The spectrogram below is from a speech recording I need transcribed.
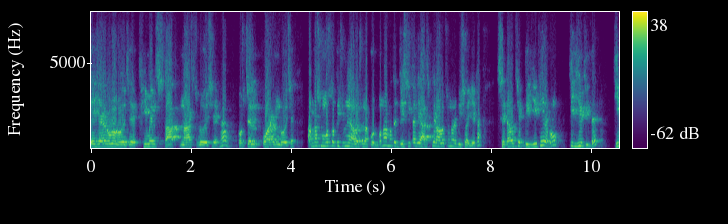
এই জায়গাগুলো রয়েছে ফিমেল স্টাফ নার্স রয়েছে হ্যাঁ হোস্টেল ওয়ার্ডেন রয়েছে। আমরা সমস্ত কিছু নিয়ে আলোচনা করব না। আমাদের বেসিক্যালি আজকের আলোচনার বিষয় যেটা, সেটা হচ্ছে পিজিটি এবং টিজিটিতে কি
